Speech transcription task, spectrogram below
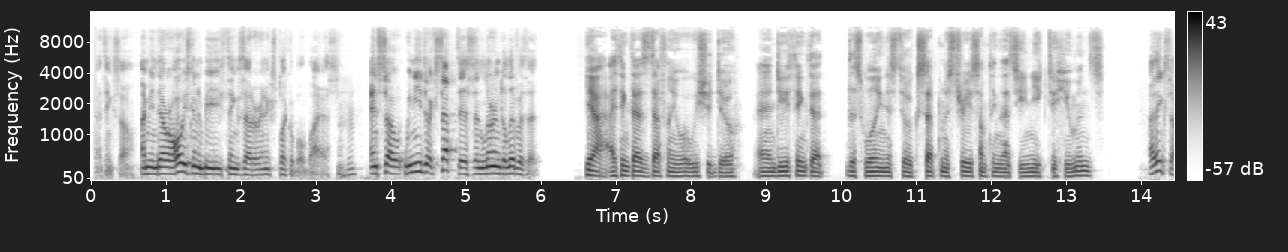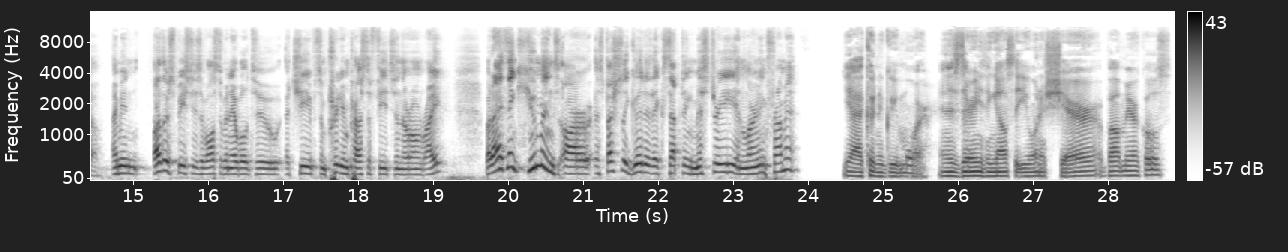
I think so. I mean, there are always going to be things that are inexplicable by us. Mm-hmm. And so we need to accept this and learn to live with it. Yeah, I think that's definitely what we should do. And do you think that this willingness to accept mystery is something that's unique to humans? I think so. I mean, other species have also been able to achieve some pretty impressive feats in their own right. But I think humans are especially good at accepting mystery and learning from it. Yeah, I couldn't agree more. And is there anything else that you want to share about miracles?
